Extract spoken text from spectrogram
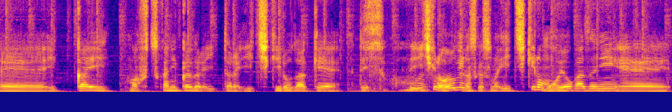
え1回、まあ、2日に1回ぐらい行ったら1キロだけ。でで1キロ泳げるんですけどその1キロも泳がずに、え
